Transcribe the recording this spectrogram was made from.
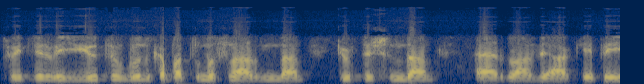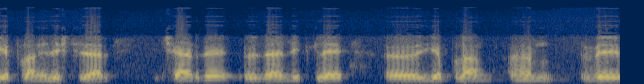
Twitter ve YouTube'un kapatılmasının ardından yurt dışından Erdoğan ve AKP'ye yapılan eleştiriler içeride özellikle e, yapılan ve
